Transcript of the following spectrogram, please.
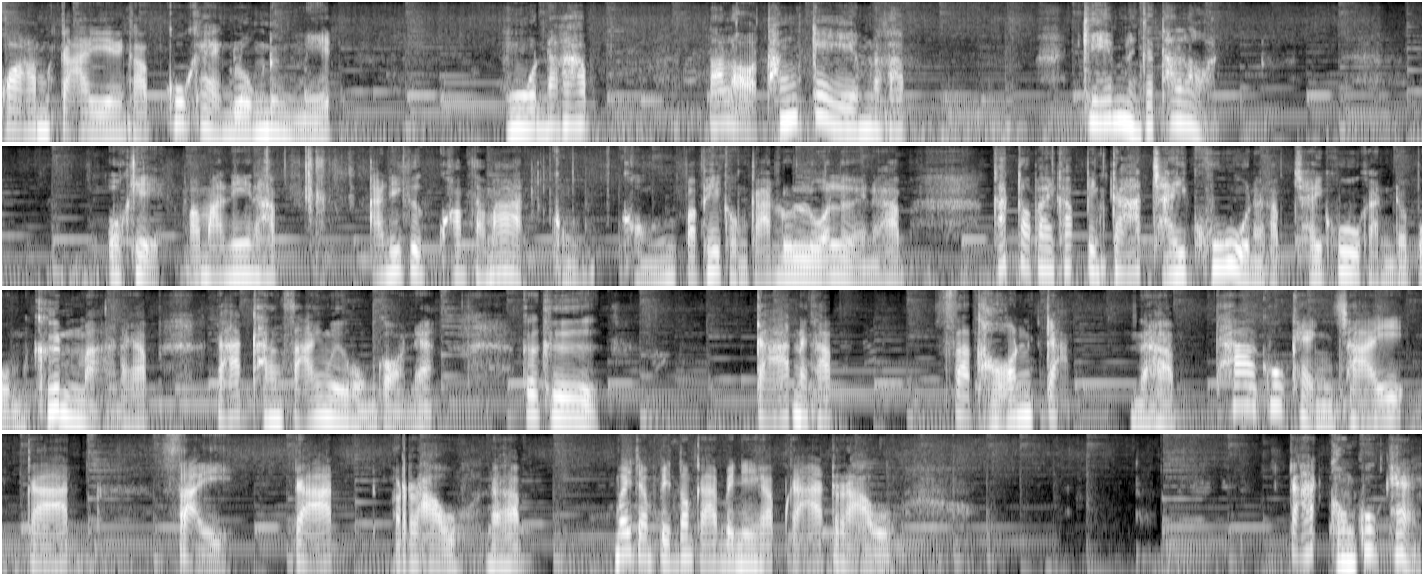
ความไกลนะครับคู่แข่งลง 1 เมตรโหดนะครับ ตลอดทั้งเกมนะครับ เกมหนึ่งก็ตลอด โอเค ประมาณนี้นะครับ อันนี้คือความสามารถของของประเภทของการดล้วนๆเลยนะครับการดต่อไปครับเป็นการดใช้คู่นะครับ ใช้คู่กันเดี๋ยวผมขึ้นมานะครับการดทางซ้ายมือผมก่อนเนี่ยก็คือการดนะครับ สะท้อนกลับนะครับ ถ้าคู่แข่งใช้การ์ดใส่การ์ดเรานะครับ ไม่จำเป็นต้องการเป็นนี้ครับการ์ดเรา การ์ดของคู่แข่ง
